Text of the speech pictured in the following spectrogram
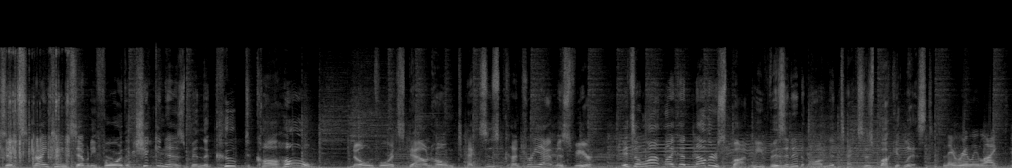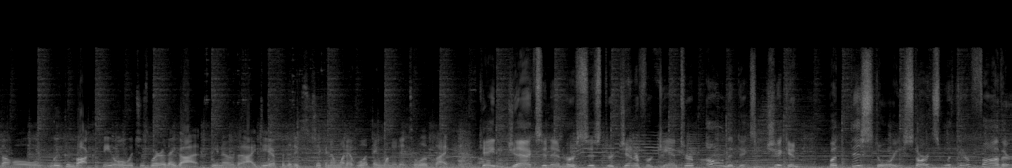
Since 1974, the chicken has been the coop to call home, known for its down-home Texas country atmosphere. It's a lot like another spot we visited on the Texas bucket list. They really liked the whole Luckenbach feel, which is where they got, you know, the idea for the Dixie Chicken and what it, what they wanted it to look like. Katie Jackson and her sister Jennifer Ganter own the Dixie Chicken, but this story starts with their father.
